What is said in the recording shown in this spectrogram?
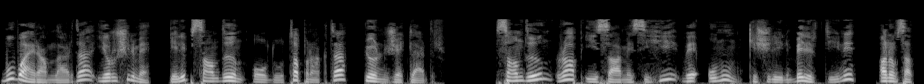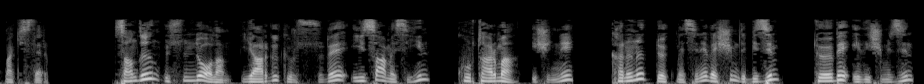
Bu bayramlarda Yaruşilim'e gelip sandığın olduğu tapınakta görüneceklerdir. Sandığın Rab İsa Mesih'i ve onun kişiliğini belirttiğini anımsatmak isterim. Sandığın üstünde olan yargı kürsüsü de İsa Mesih'in kurtarma işini, kanını dökmesini ve şimdi bizim tövbe edişimizin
